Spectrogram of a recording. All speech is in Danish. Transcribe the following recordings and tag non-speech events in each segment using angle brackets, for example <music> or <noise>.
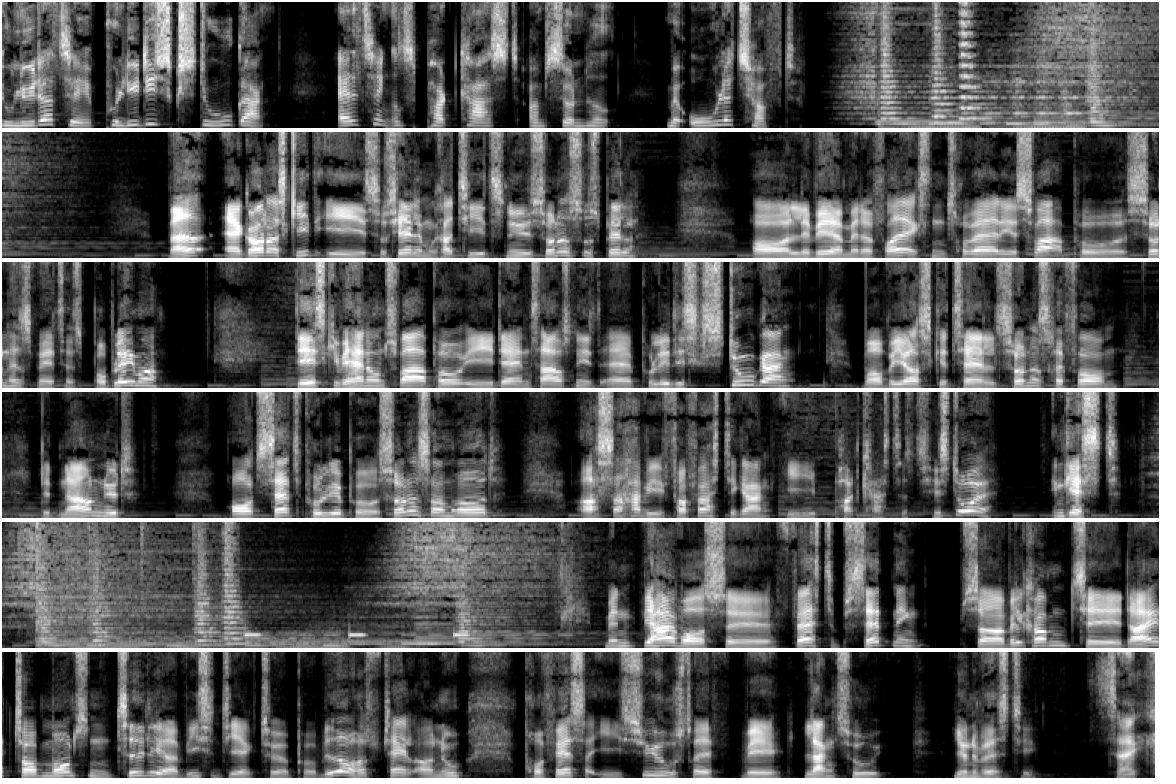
Du lytter til Politisk Stuegang, Altingets podcast om sundhed med Ole Toft. Hvad er godt og skidt i Socialdemokratiets nye sundhedsudspil? Og leverer Mette Frederiksen troværdige svar på sundhedsmæssige problemer? Det skal vi have nogle svar på i dagens afsnit af Politisk Stuegang, hvor vi også skal tale sundhedsreform, lidt navnnyt, årets satspulje på sundhedsområdet, og så har vi for første gang i podcastets historie en gæst. Men vi har jo vores øh, faste besætning, så velkommen til dig, Torben Mogensen, tidligere vicedirektør på Hvidovre Hospital og nu professor i sygehusdrift ved Langsu University. Tak.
